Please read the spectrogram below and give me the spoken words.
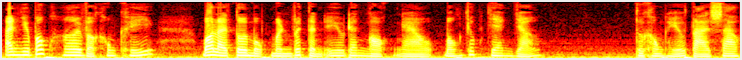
Anh như bốc hơi vào không khí, bỏ lại tôi một mình với tình yêu đang ngọt ngào, bỗng chốc gian dở. Tôi không hiểu tại sao,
